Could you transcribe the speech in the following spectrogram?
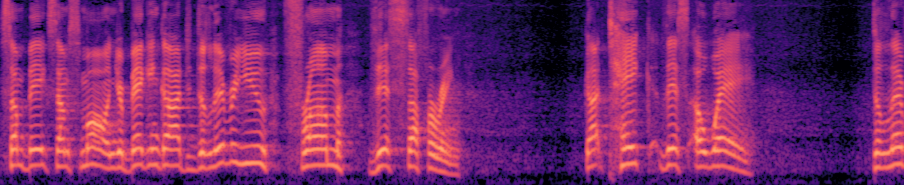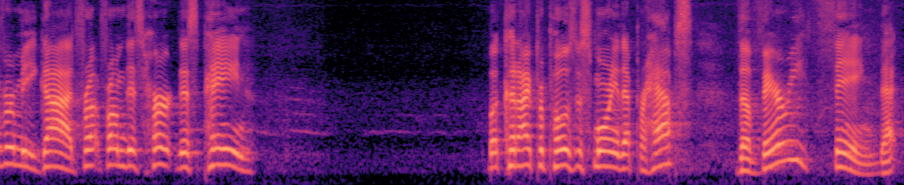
some big, some small, and you're begging God to deliver you from this suffering. God, take this away. Deliver me, God, from, from this hurt, this pain. But could I propose this morning that perhaps the very thing that,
